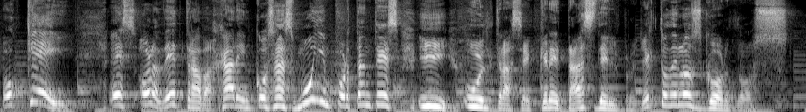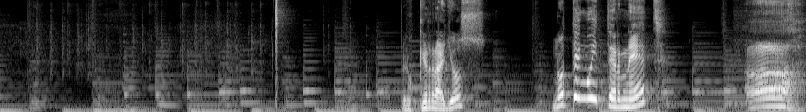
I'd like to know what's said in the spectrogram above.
ok, es hora de trabajar en cosas muy importantes y ultra secretas del proyecto de los gordos. ¿Pero qué rayos? ¿No tengo internet? Ah,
